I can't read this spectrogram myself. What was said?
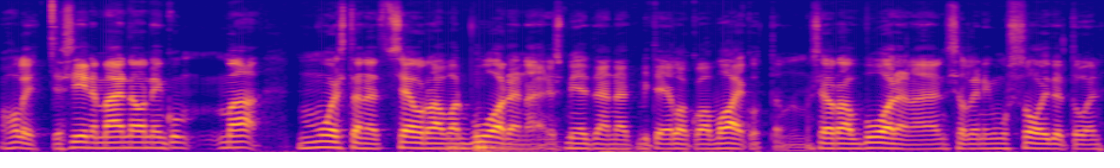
Oli. Ja siinä mä en ole niin kuin, mä muistan, että seuraavan vuoden ajan, jos mietitään näitä, miten elokuva on vaikuttanut, niin seuraavan vuoden ajan se oli niin kuin mun soitetuin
